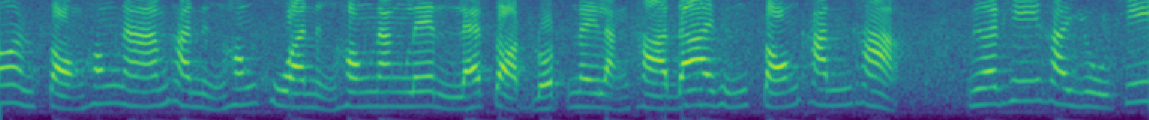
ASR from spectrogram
อน2ห้องน้ำค่ะ1ห้องครัว1ห้องนั่งเล่น และจอดรถในหลังคาได้ถึง2คันค่ะ เนื้อที่ค่ะอยู่ที่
